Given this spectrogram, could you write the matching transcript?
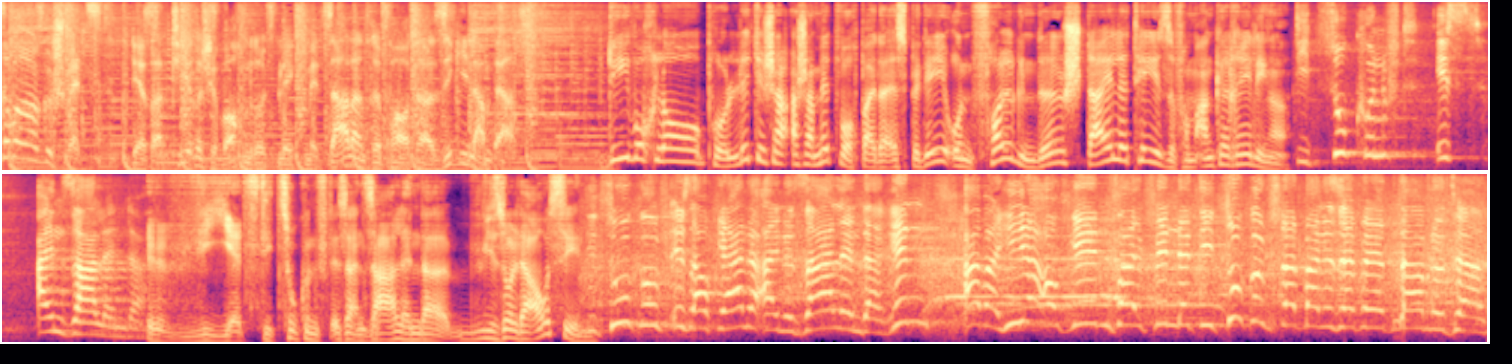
Drüber geschwätzt. Der satirische Wochenrückblick mit Saarland-Reporter Sigi Lambert. Die Woche politischer Aschermittwoch bei der SPD und folgende steile These vom Anke Rehlinger. Die Zukunft ist ein Saarländer. Äh, Wie jetzt? Die Zukunft ist ein Saarländer. Wie soll der aussehen? Die Zukunft ist auch gerne eine Saarländerin, aber hier auf jeden Fall findet die Zukunft statt, meine sehr verehrten Damen und Herren.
